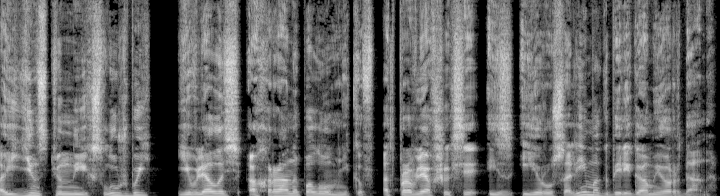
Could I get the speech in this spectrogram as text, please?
а единственной их службой являлась охрана паломников, отправлявшихся из Иерусалима к берегам Иордана.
